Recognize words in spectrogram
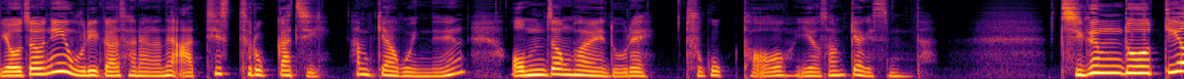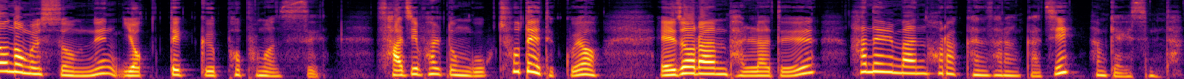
여전히 우리가 사랑하는 아티스트로까지 함께하고 있는 엄정화의 노래 두 곡 더 이어서 함께하겠습니다. 지금도 뛰어넘을 수 없는 역대급 퍼포먼스 4집 활동곡 초대 듣고요. 애절한 발라드 하늘만 허락한 사랑까지 함께 하겠습니다.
